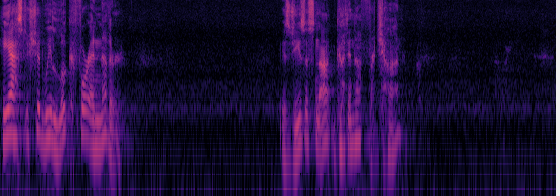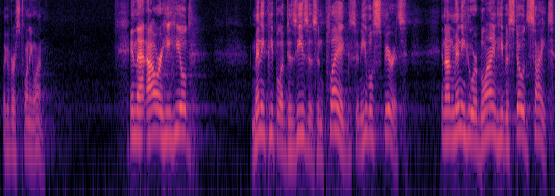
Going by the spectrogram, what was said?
He asked, Should we look for another? Is Jesus not good enough for John? Look at verse 21. In that hour, he healed many people of diseases and plagues and evil spirits, and on many who were blind, he bestowed sight.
